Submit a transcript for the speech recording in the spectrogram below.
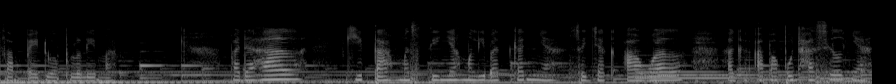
sampai 25. Padahal kita mestinya melibatkannya sejak awal agar apa pun hasilnya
